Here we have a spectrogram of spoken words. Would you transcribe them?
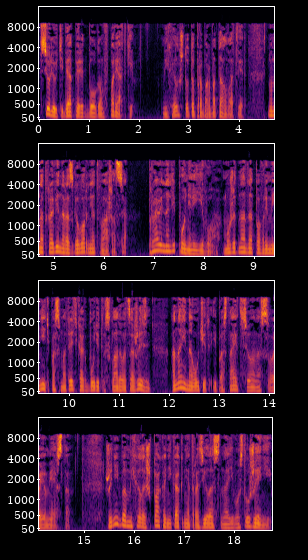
Все ли у тебя перед Богом в порядке? Михаил что-то пробормотал в ответ, но на откровенный разговор не отважился. Правильно ли поняли его? Может, надо повременить, посмотреть, как будет складываться жизнь. Она и научит и поставит все на свое место. Женитьба Михаила Шпака никак не отразилась на его служении.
